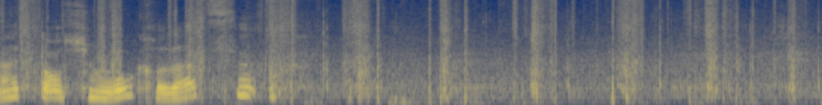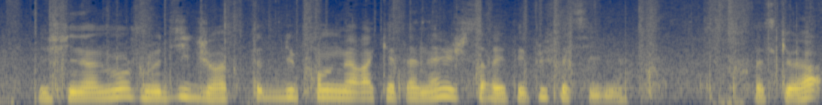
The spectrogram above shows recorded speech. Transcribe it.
Attention aux crevasses. Et finalement, je me dis que j'aurais peut-être dû prendre mes raquettes à neige, ça aurait été plus facile. Parce que là,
